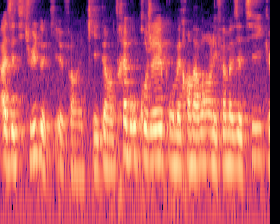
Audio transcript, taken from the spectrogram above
Asiatitude, qui, enfin, qui était un très beau projet pour mettre en avant les femmes asiatiques.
